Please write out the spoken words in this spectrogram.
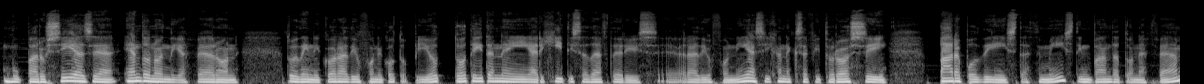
μου παρουσίαζε έντονο ενδιαφέρον το ελληνικό ραδιοφωνικό τοπίο. Τότε ήταν η αρχή της ελεύθερης ε, ραδιοφωνίας, είχαν εξεφυτρώσει πάρα πολλοί σταθμοί στην πάντα των FM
